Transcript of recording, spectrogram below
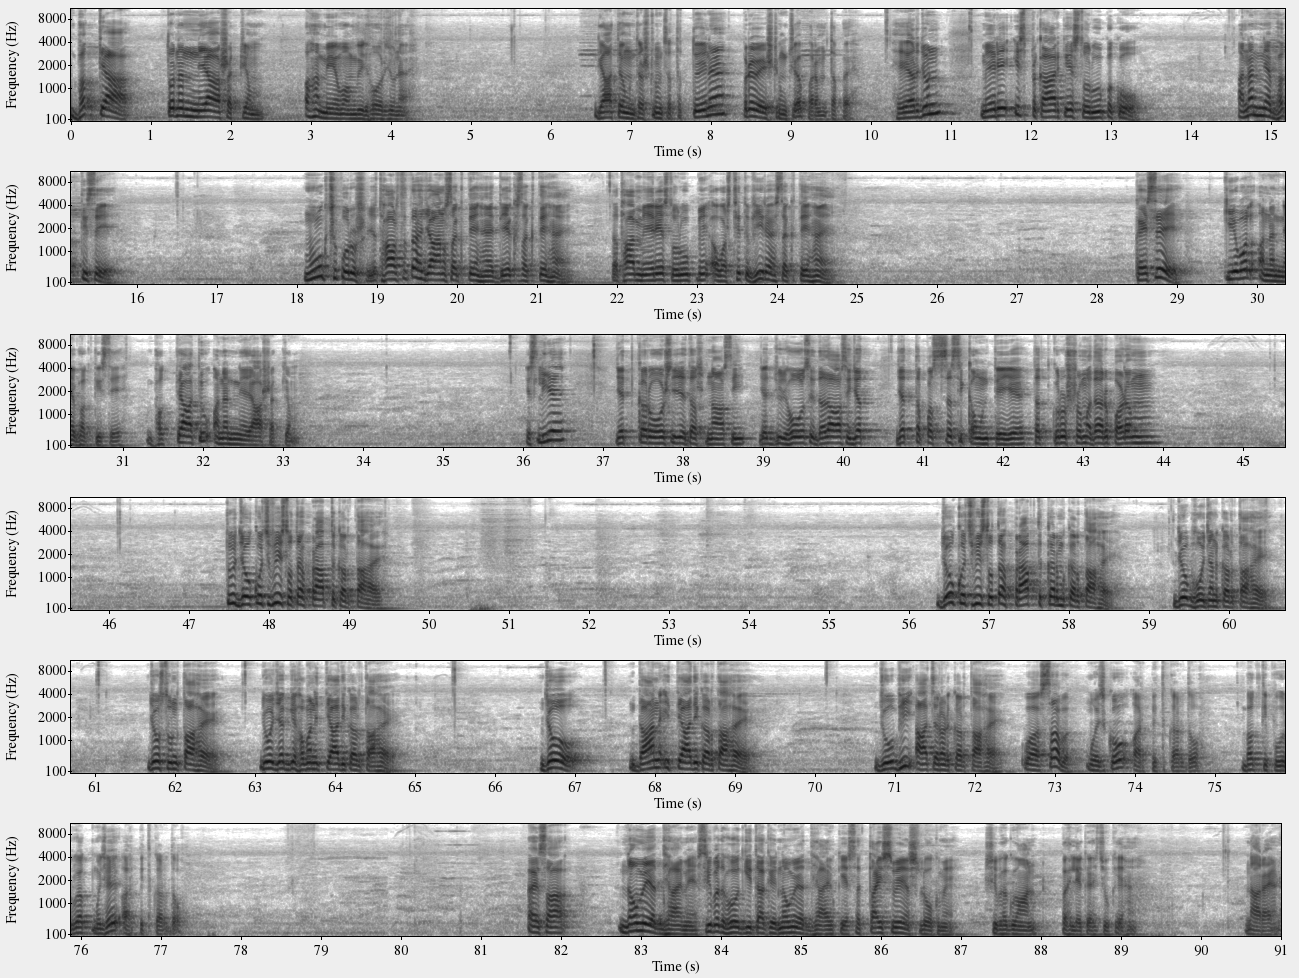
भक्त्या त्वनन्या शक्यम अहमेवं विधोर्जुन ज्ञातुम द्रष्टुम च तत्व प्रवेशुम च परम तप। हे अर्जुन मेरे इस प्रकार के स्वरूप को अनन्य भक्ति से मुक्ष पुरुष यथार्थतः जान सकते हैं, देख सकते हैं, तथा मेरे स्वरूप में अवस्थित भी रह सकते हैं। कैसे? केवल अनन्य भक्ति से, भक्त्यातु अनन्यया शक्यम इसलिए यत् करोषि यदश्नासि यज्जुहोसि ददासि यत् यत् तपस्यसि कौन्तेय तत्कुरुष्व मदर्पणम तू जो कुछ भी स्वतः प्राप्त करता है, जो कुछ भी स्वतः प्राप्त कर्म करता है, जो भोजन करता है, जो सुनता है, जो यज्ञ, हवन इत्यादि करता है, जो दान इत्यादि करता है जो भी आचरण करता है, वह सब मुझको अर्पित कर दो। भक्तिपूर्वक मुझे अर्पित कर दो। ऐसा नौवें अध्याय में, श्रीमद् के नौवें अध्याय के सत्ताईसवें श्लोक में श्री भगवान पहले कह चुके हैं। नारायण।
